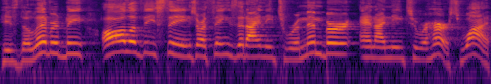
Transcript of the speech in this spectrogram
He's delivered me. All of these things are things that I need to remember and I need to rehearse. Why?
